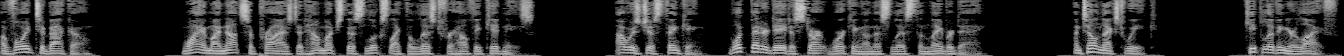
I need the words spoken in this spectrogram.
Avoid tobacco. Why am I not surprised at how much this looks like the list for healthy kidneys? I was just thinking, what better day to start working on this list than Labor Day? Until next week. Keep living your life.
